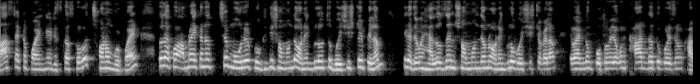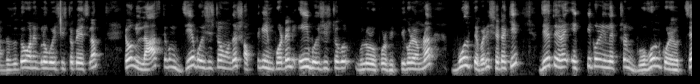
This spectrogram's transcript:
লাস্ট একটা পয়েন্ট নিয়ে ডিসকাস করব, ছ নম্বর পয়েন্ট তো দেখো, আমরা এখানে হচ্ছে মৌলের প্রকৃতি সম্বন্ধে অনেকগুলো হচ্ছে বৈশিষ্ট্যই পেলাম। ঠিক আছে? এবং হ্যালোজেন সম্বন্ধে আমরা অনেকগুলো বৈশিষ্ট্য পেলাম। এবং একদম প্রথমে যখন খাদ ধাতু পড়েছিলাম খাদ ধাতুতেও অনেকগুলো বৈশিষ্ট্য পেয়েছিলাম। এবং লাস্ট এবং যে বৈশিষ্ট্য আমাদের সব থেকে ইম্পর্টেন্ট এই বৈশিষ্ট্যগুলোর উপর ভিত্তি করে আমরা বলতে পারি সেটা কি? যেহেতু এরা একটি করে ইলেকট্রন গ্রহণ করে হচ্ছে,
